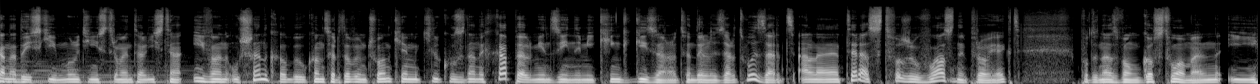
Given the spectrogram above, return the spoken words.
Kanadyjski multiinstrumentalista Iwan Uszenko był koncertowym członkiem kilku znanych kapel, m.in. King Gizzard and the Lizard Wizard, ale teraz stworzył własny projekt pod nazwą Ghost Woman i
